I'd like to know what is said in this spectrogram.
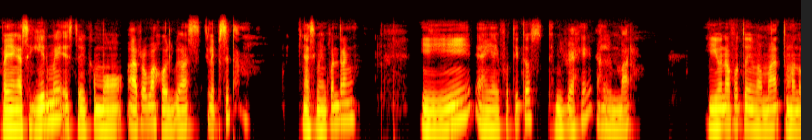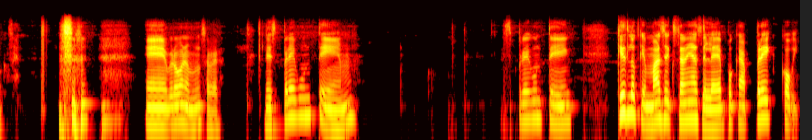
vayan a seguirme. Estoy como arroba LPZ. Así me encuentran. Y ahí hay fotitos de mi viaje al mar. Y una foto de mi mamá tomando café. Eh, pero bueno, vamos a ver. Les pregunté les pregunté qué es lo que más extrañas de la época pre-COVID.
